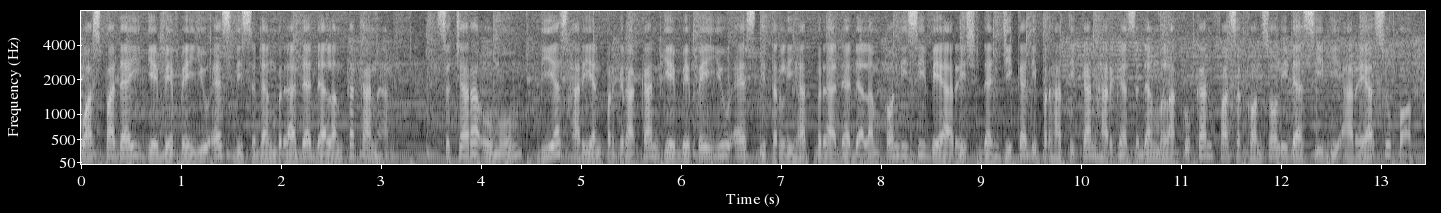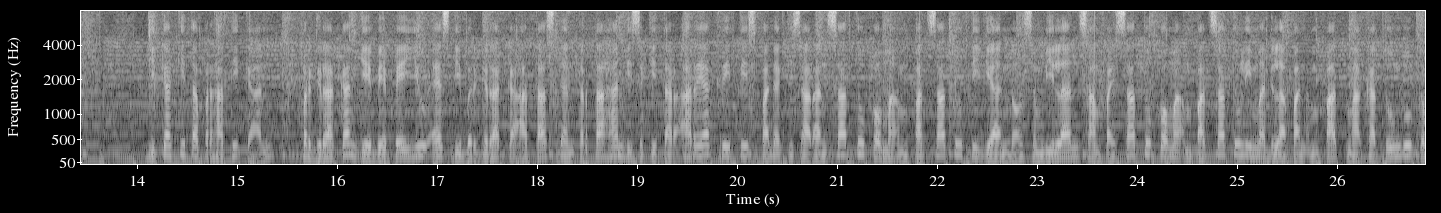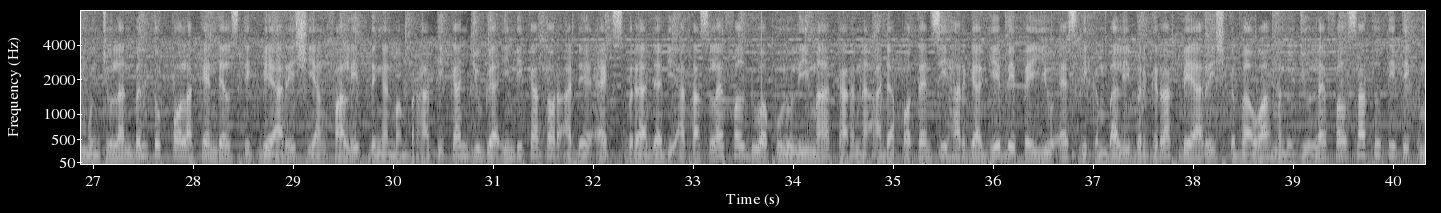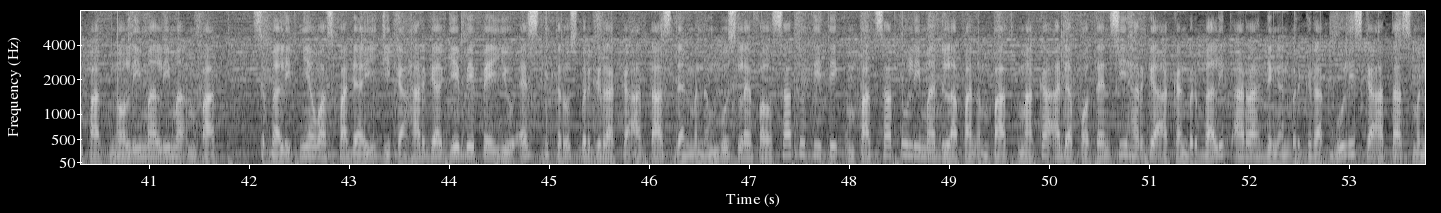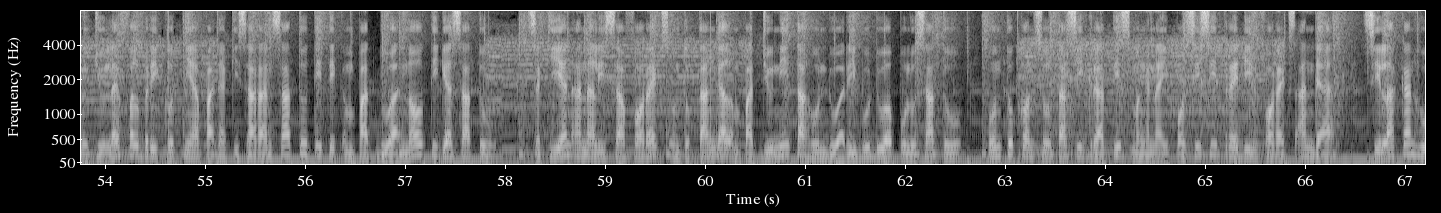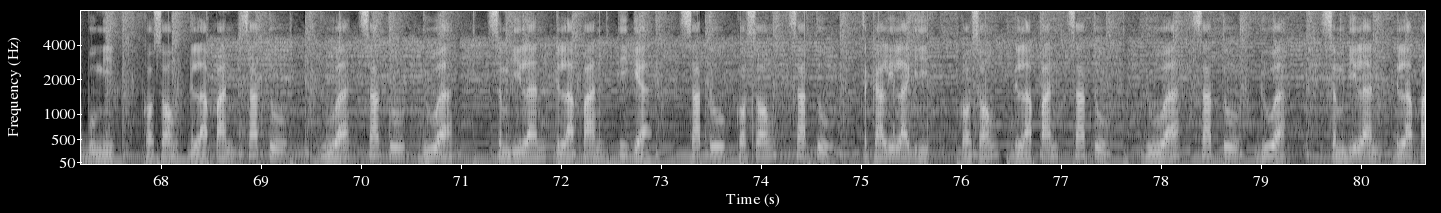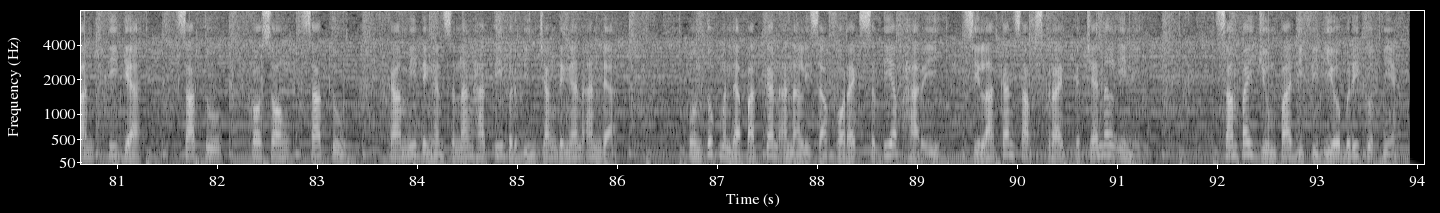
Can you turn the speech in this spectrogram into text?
Waspadai GBP USD sedang berada dalam tekanan. Secara umum, bias harian pergerakan GBP USD terlihat berada dalam kondisi bearish dan jika diperhatikan harga sedang melakukan fase konsolidasi di area support. Jika kita perhatikan, pergerakan GBP USD bergerak ke atas dan tertahan di sekitar area kritis pada kisaran 1,41309 sampai 1,41584 maka tunggu kemunculan bentuk pola candlestick bearish yang valid dengan memperhatikan juga indikator ADX berada di atas level 25 karena ada potensi harga GBP USD kembali bergerak bearish ke bawah menuju level 1.40554 Sebaliknya waspadai jika harga GBP USD terus bergerak ke atas dan menembus level 1.41584 maka ada potensi harga akan berbalik arah dengan bergerak bullish ke atas menuju level berikutnya pada kisaran 1.42031. Sekian analisa forex untuk tanggal 4 Juni tahun 2021. Untuk konsultasi gratis mengenai posisi trading forex Anda, silakan hubungi 081212 983 101. Sekali lagi, 081 212 983 101. Kami dengan senang hati berbincang dengan Anda. Untuk mendapatkan analisa forex setiap hari, silakan subscribe ke channel ini. Sampai jumpa di video berikutnya.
